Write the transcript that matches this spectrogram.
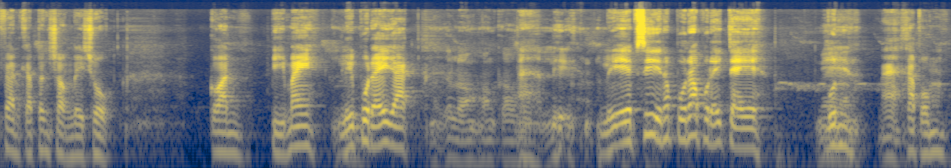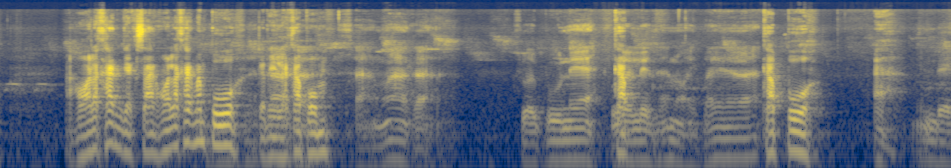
แฟนคลับทั้งช่องได้โชค ก่อนปีใหม่หรือผู้ใดอยาก มันก็ลองของเขาหันเรียกหรือเอฟซีนาะปูเนาะผู้ใดใจบุญแม่น นะครับผมอะ หอละข้างอยากสั่งหอละข้างน้ำปูกันนี่แหละครับผม สร้างมากอะช่วยปูแน่ครับช่วยเล่นให้หน่อยไปนะละครับปู ยินดี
